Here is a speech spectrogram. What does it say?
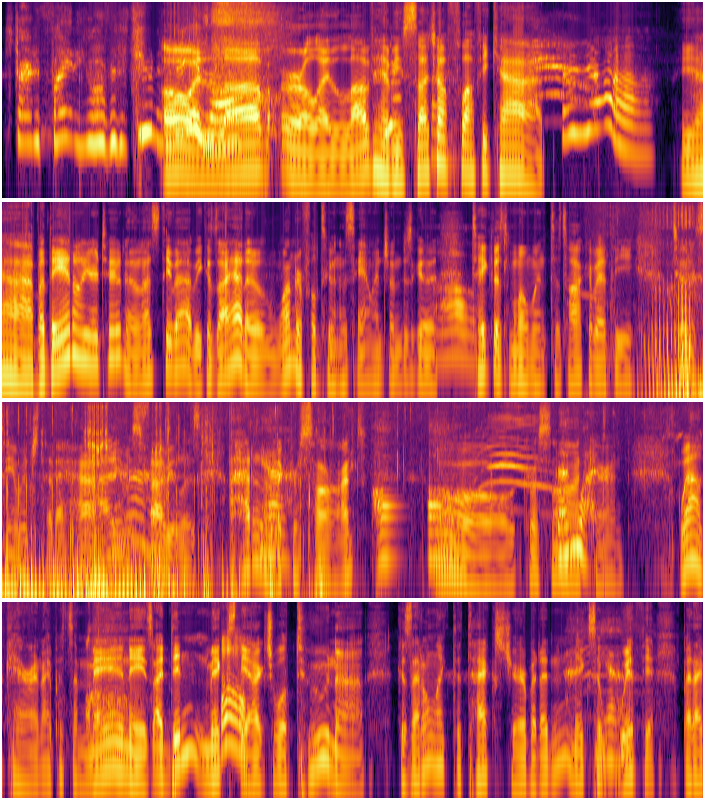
started fighting over the tuna. Oh, I love Earl. I love him. He's such a fluffy cat. Yeah. Yeah, but they ate all your tuna. and That's too bad because I had a wonderful tuna sandwich. I'm just going to Oh. take this moment to talk about the tuna sandwich that I had. It was fabulous. I had it on a croissant. Oh. Oh, Then croissant. Karen. Well, Karen, I put some mayonnaise. I didn't mix Oh. the actual tuna because I don't like the texture, but I didn't mix it Yeah. with it. But I,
